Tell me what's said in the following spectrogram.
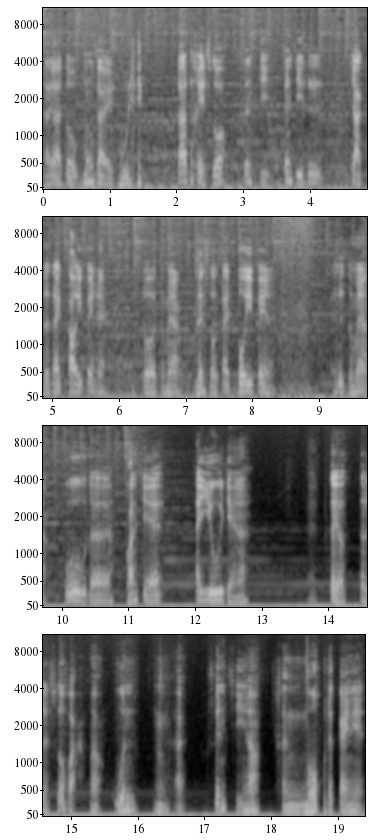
大家都蒙在鼓里，大家都可以说升级，升级是价格再高一倍呢，还是说怎么样人手再多一倍呢？还是怎么样服务的环节再优一点呢？呃，各有各的说法啊。温，嗯啊，升级哈，很模糊的概念。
